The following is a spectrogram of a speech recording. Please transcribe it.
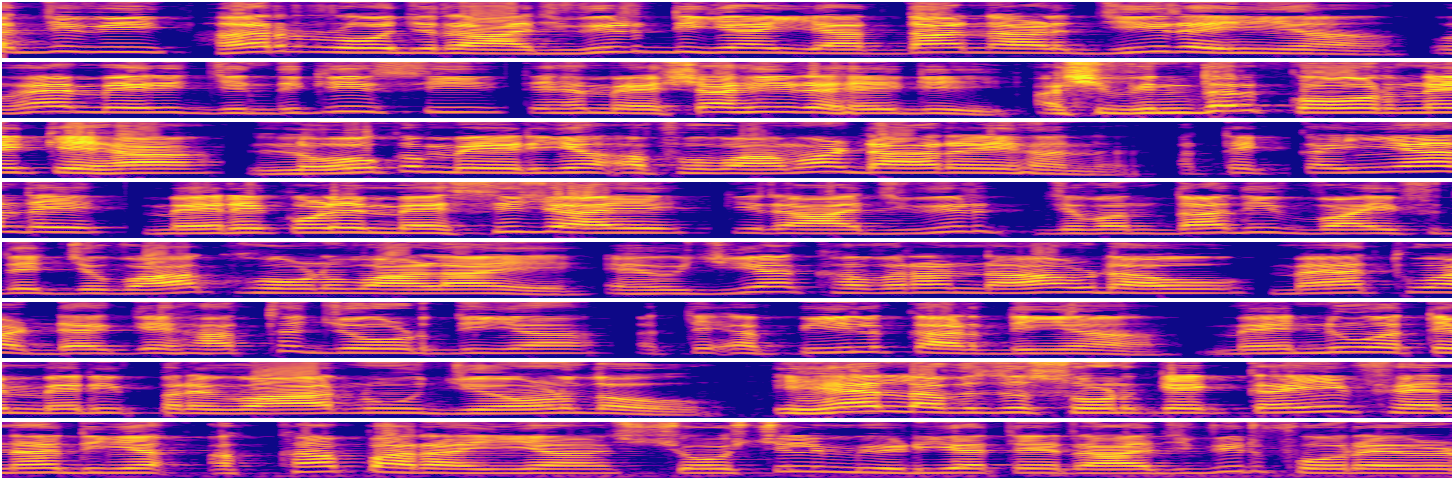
ਅੱਜ ਵੀ ਹਰ ਰੋਜ਼ ਰਾਜਵੀਰ ਦੀਆਂ ਯਾਦਾਂ ਨਾਲ ਜੀ ਰਹੀ ਹਾਂ। ਉਹ ਮੇਰੀ ਜ਼ਿੰਦਗੀ ਸੀ ਤੇ ਹਮੇਸ਼ਾ ਹੀ ਰਹੇਗੀ। ਅਸ਼ਵਿੰਦਰ ਕੌਰ ਨੇ ਕਿਹਾ, ਲੋਕ ਮੇਰੀਆਂ ਅਫਵਾਹਾਂ ਡਾ ਰਹੇ ਹਨ ਅਤੇ ਕਈਆਂ ਦੇ ਮੇਰੇ ਕੋਲੇ ਮੈਸੇਜ ਆਏ ਕਿ ਰਾਜਵੀਰ ਜਵੰਦਾ ਦੀ ਵਾਈਫ ਦੇ ਜਵਾਕ ਹੋਣ ਵਾਲਾ ਏ। ਇਹੋ ਜਿਹੀਆਂ ਖਬਰਾਂ ਨਾ ਉਡਾਓ। ਮੈਂ ਤੁਹਾਡੇ ਅੱਗੇ ਹੱਥ ਜੋੜਦੀ ਹਾਂ ਅਤੇ ਅਪੀਲ ਕਰਦੀ ਹਾਂ ਮੈਨੂੰ ਅਤੇ ਮੇਰੀ ਪਰਿਵਾਰ ਨੂੰ ਜਿਉਣ ਦਿਓ। ਇਹ ਲਫ਼ਜ਼ ਸੁਣ ਕੇ ਕਈ ਫੈਨਾਂ ਦੀਆਂ ਅੱਖਾਂ ਭਰ ਆਈਆਂ, ਸੋਸ਼ਲ ਮੀਡੀਆ ਤੇ ਰਾਜਵੀਰ ਫੋਰਐਵਰ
